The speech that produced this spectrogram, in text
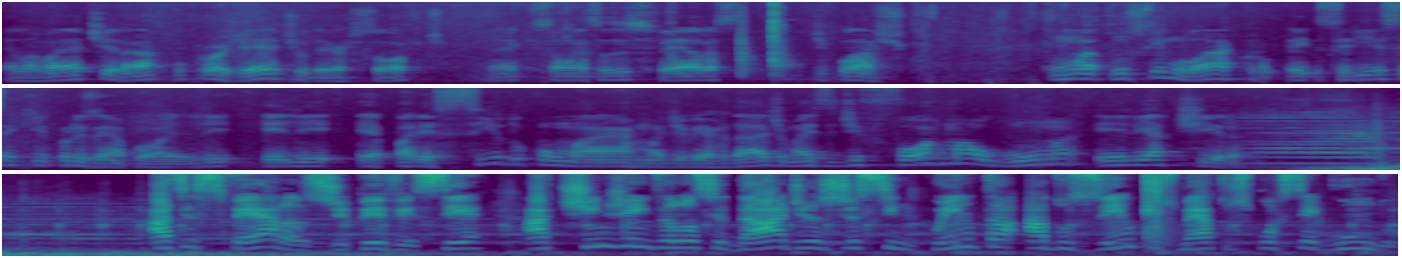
Ela vai atirar o projétil da Airsoft, né, que são essas esferas de plástico. Uma, um simulacro é, seria esse aqui, por exemplo. Ó, ele, ele é parecido com uma arma de verdade, mas de forma alguma ele atira. As esferas de PVC atingem velocidades de 50 a 200 metros por segundo.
